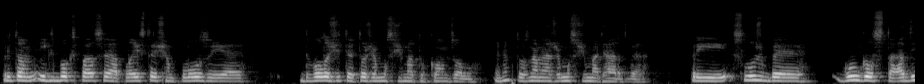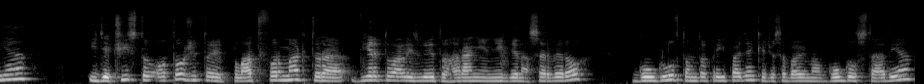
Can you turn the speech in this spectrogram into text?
pri tom Xbox Passe a PlayStation Plus je dôležité to, že musíš mať tú konzolu. Uh-huh. To znamená, že musíš mať hardware. Pri službe Google Stadia ide čisto o to, že to je platforma, ktorá virtualizuje to hranie niekde na serveroch, Google v tomto prípade, keďže sa bavíme o Google Stadia,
